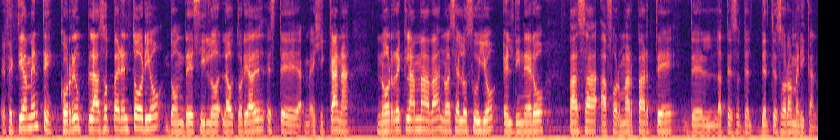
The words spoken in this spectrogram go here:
Efectivamente, corre un plazo perentorio donde si la autoridad este, mexicana no reclamaba, no hacía lo suyo, el dinero pasa a formar parte del, del, Tesoro americano.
